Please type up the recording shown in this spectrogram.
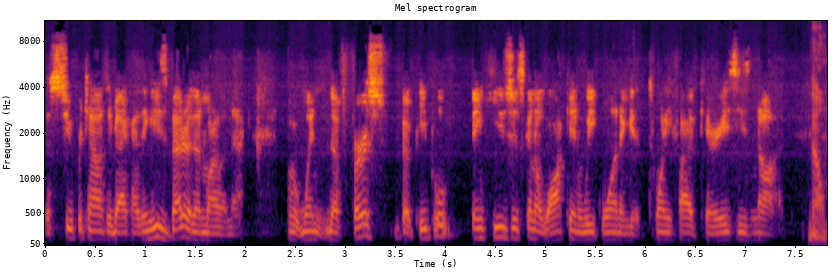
a super talented back. I think he's better than Marlon Mack. But when the first, but people think he's just going to walk in week one and get 25 carries. He's not. no.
